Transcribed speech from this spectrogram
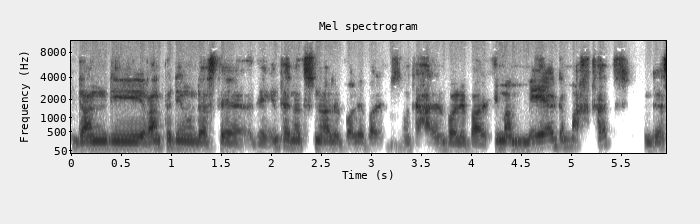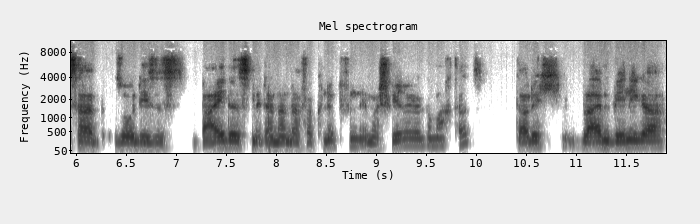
dann die Randbedingung, dass der, der internationale Volleyball, insbesondere der Hallenvolleyball, immer mehr gemacht hat und deshalb so dieses beides miteinander verknüpfen immer schwieriger gemacht hat. Dadurch bleiben weniger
